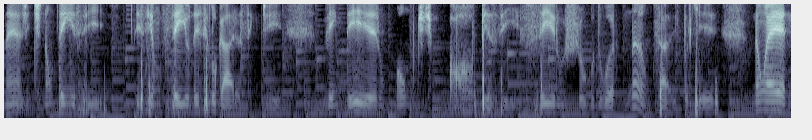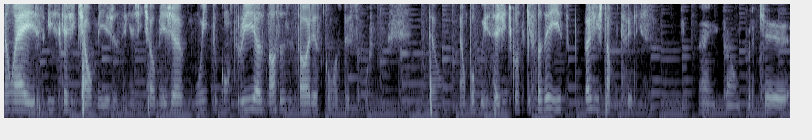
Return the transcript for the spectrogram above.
Né? A gente não tem esse, esse anseio nesse lugar, assim, de vender um monte de cópias e ser o jogo do ano. Não, sabe? Porque não é, não é isso, isso que a gente almeja, assim. A gente almeja muito construir as nossas histórias com as pessoas. Então, é um pouco isso. Se a gente conseguir fazer isso, a gente tá muito feliz. É, então, porque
